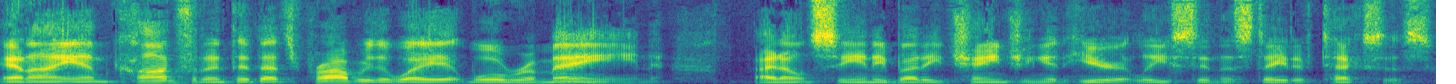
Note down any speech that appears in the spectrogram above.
and I am confident that that's probably the way it will remain. I don't see anybody changing it here, at least in the state of Texas.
